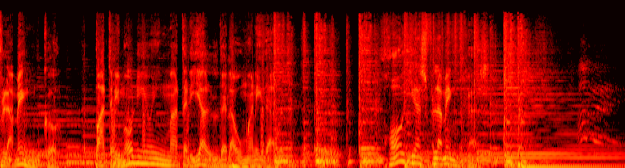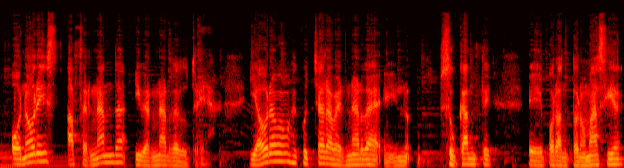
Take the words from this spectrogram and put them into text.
flamenco, patrimonio inmaterial de la humanidad. Joyas flamencas. Honores a Fernanda y Bernarda de Utrera. Y ahora vamos a escuchar a Bernarda en su cante eh, por antonomasia,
